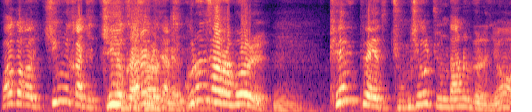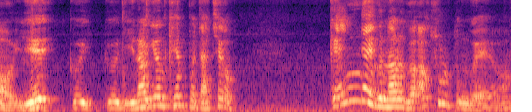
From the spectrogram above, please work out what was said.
받아가 징역까지 징역까지 한 사람이잖아요. 살았지. 그런 사람을 음. 캠프에 중책을 준다는 거는요. 예, 그, 그 이낙연 캠프 자체가 굉장히 그 나는 그 악수를 뜬 거예요.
